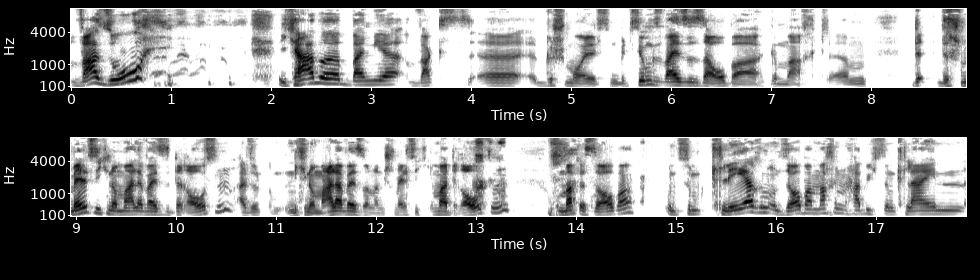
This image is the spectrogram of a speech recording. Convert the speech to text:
war so, ich habe bei mir Wachs äh, geschmolzen, beziehungsweise sauber gemacht. Ähm, das schmelze ich normalerweise draußen, also nicht normalerweise, sondern schmelze ich immer draußen und mache das sauber. Und zum Klären und Saubermachen habe ich so einen kleinen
